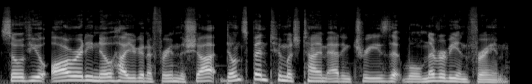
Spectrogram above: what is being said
So if you already know how you're going to frame the shot, don't spend too much time adding trees that will never be in frame.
